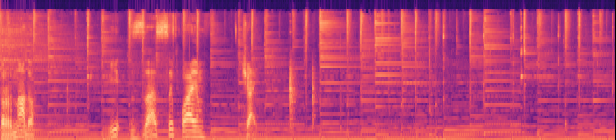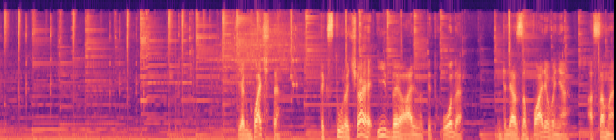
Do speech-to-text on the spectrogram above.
торнадо. І засипаємо чай. Як бачите, текстура чая ідеально підходить для заварювання, а саме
